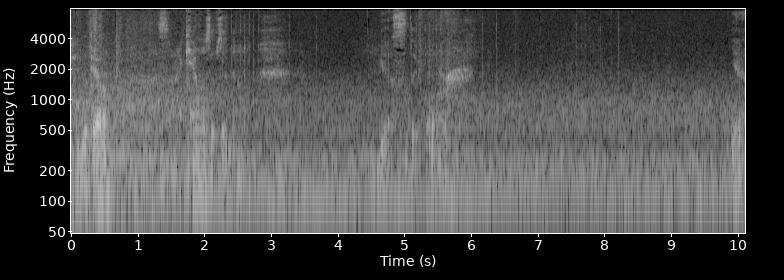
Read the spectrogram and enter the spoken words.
If you look at them, sorry, camera's upside down. Yes, they are. Yeah,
